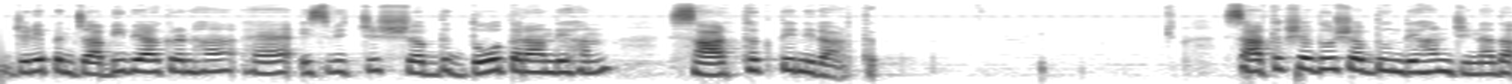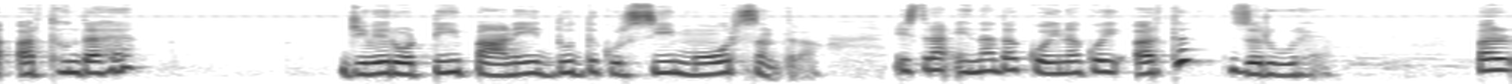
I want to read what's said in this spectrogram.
ਜਿਹੜੇ ਪੰਜਾਬੀ ਵਿਆਕਰਨ ਹੈ ਇਸ ਵਿੱਚ ਸ਼ਬਦ ਦੋ ਤਰ੍ਹਾਂ ਦੇ ਹਨ, ਸਾਰਥਕ ਤੇ ਨਿਰਾਰਥਕ। ਸਾਰਥਕ ਸ਼ਬਦ ਉਹ ਸ਼ਬਦ ਹੁੰਦੇ ਹਨ ਜਿਨ੍ਹਾਂ ਦਾ ਅਰਥ ਹੁੰਦਾ ਹੈ, ਜਿਵੇਂ ਰੋਟੀ, ਪਾਣੀ, ਦੁੱਧ, ਕੁਰਸੀ, ਮੋਰ, ਸੰਤਰਾ। ਇਸ ਤਰ੍ਹਾਂ ਇਹਨਾਂ ਦਾ ਕੋਈ ਨਾ ਕੋਈ ਅਰਥ ਜ਼ਰੂਰ ਹੈ। ਪਰ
